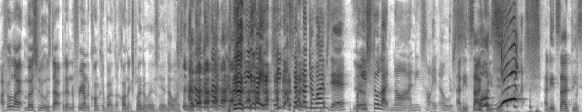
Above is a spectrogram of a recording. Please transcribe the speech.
I feel like most of it was that, but then the 300 concubines, I can't explain away. So. Yeah, that one's I don't understand. Like, so you wait. So you got 700 wives there, but Yeah. you're still like, nah, I need something else. I need side what? pieces. What? I need side pieces.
